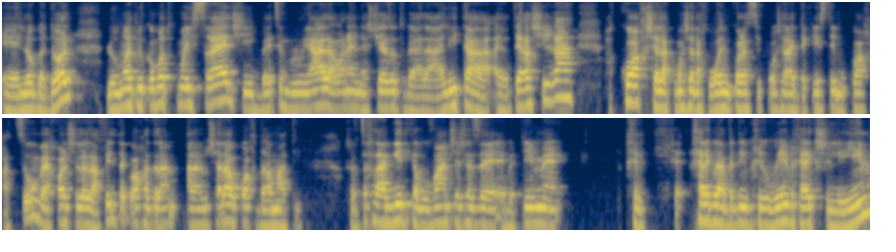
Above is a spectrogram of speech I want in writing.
אה, לא גדול, לעומת מקומות כמו ישראל שהיא בעצם בנויה על ההון האנשי הזאת ועל האליטה היותר עשירה, הכוח שלה כמו שאנחנו רואים כל הסיפור של הייטקיסטים הוא כוח עצום והיכולת שלה להפעיל את הכוח הזה על הממשלה הוא כוח דרמטי. עכשיו צריך להגיד כמובן שיש לזה היבטים אה, חלק, חלק מההיבטים חיוביים וחלק שליליים,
